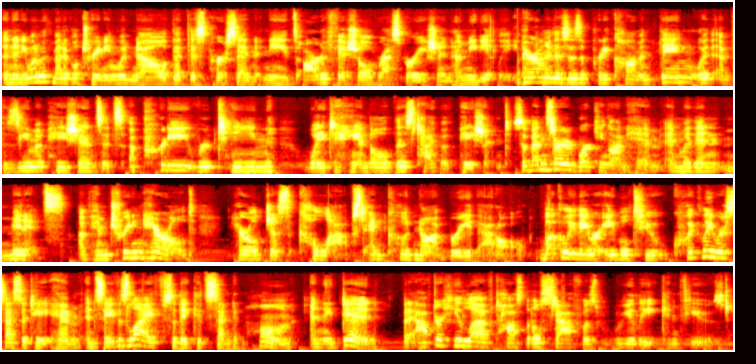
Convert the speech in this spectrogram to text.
And anyone with medical training would know that this person needs artificial respiration immediately. Apparently, this is a pretty common thing with emphysema patients, it's a pretty routine way to handle this type of patient. So Ben started working on him, and within minutes of him treating Harold, Harold just collapsed and could not breathe at all. Luckily, they were able to quickly resuscitate him and save his life so they could send him home, and they did. But after he left, hospital staff was really confused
